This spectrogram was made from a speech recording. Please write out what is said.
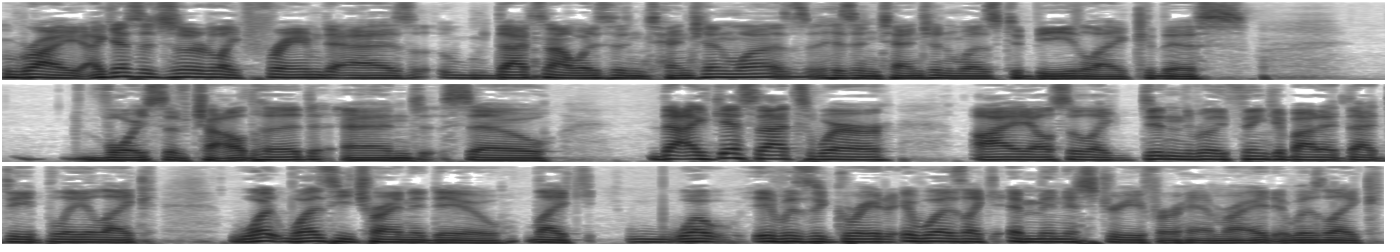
Right. I guess it's sort of like framed as that's not what his intention was. His intention was to be like this voice of childhood. And so that, I guess that's where I also like didn't really think about it that deeply. Like, what was he trying to do? Like, what it was a great, it was like a ministry for him, right? It was like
